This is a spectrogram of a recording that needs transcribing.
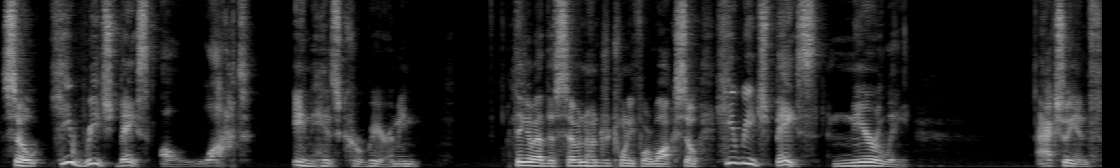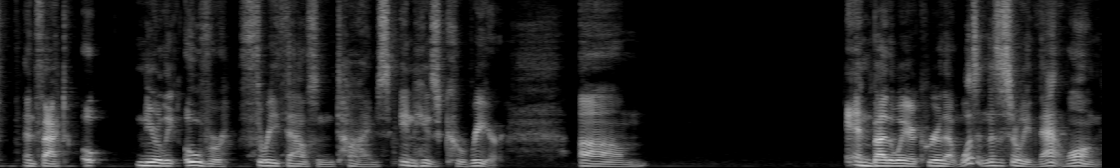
So he reached base a lot in his career. I mean, think about the 724 walks. So he reached base nearly, actually, in, in fact, nearly over 3,000 times in his career. Um, and by the way, a career that wasn't necessarily that long,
